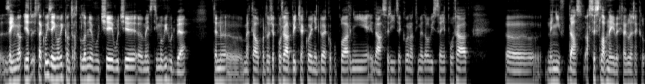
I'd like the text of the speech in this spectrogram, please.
zajímavá, je to takový zajímavý kontrast podle mě vůči, vůči eh, mainstreamové hudbě, ten eh, metal, protože pořád byť jako je někdo jako populární, dá se říct jako na té metalové scéně pořád uh, není dá, asi slavný, bych takhle řekl,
